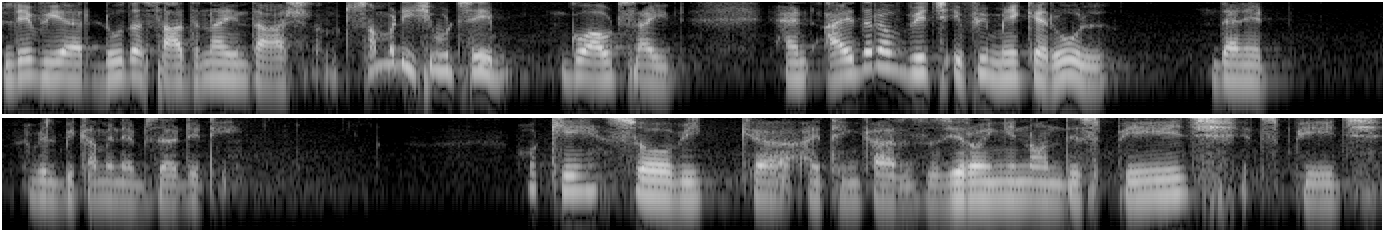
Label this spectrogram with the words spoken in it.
Live here, do the sadhana in the ashram. To somebody, she would say, Go outside. And either of which, if we make a rule, then it will become an absurdity. Okay, so we, uh, I think, are zeroing in on this page. It's page,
